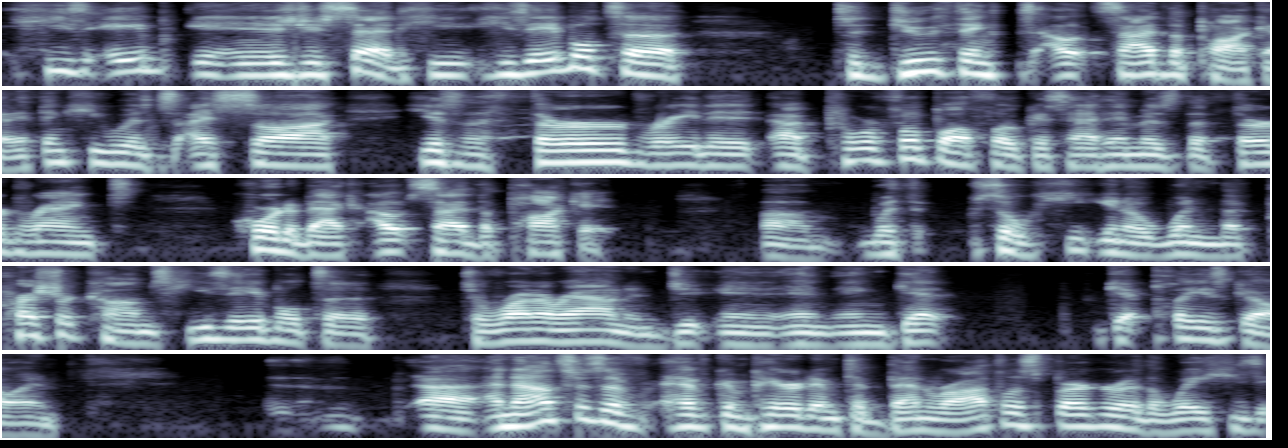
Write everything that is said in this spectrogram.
he's able as you said he he's able to to do things outside the pocket. I think he was i saw he is the third rated uh, Pro Football Focus had him as the third ranked quarterback outside the pocket um with so he you know when the pressure comes he's able to to run around and do and and, and get get plays going uh, announcers have, have compared him to Ben Roethlisberger, the way he's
